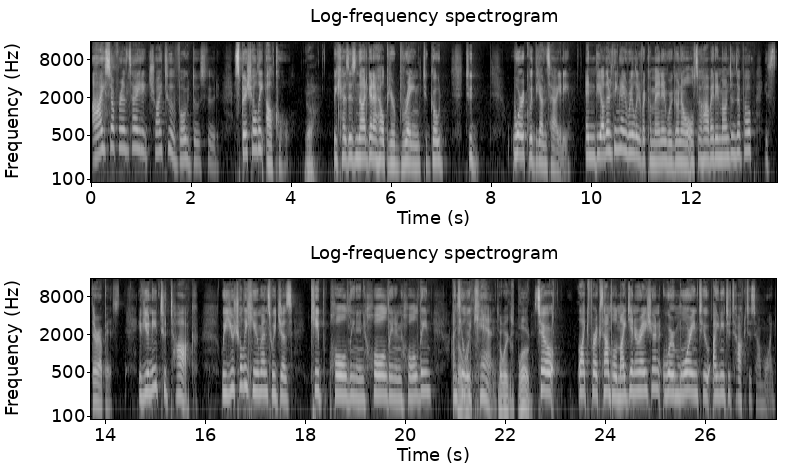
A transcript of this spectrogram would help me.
I suffer anxiety, try to avoid those food, especially alcohol, Yeah. because it's not gonna help your brain to go to work with the anxiety. And the other thing I really recommend, and we're gonna also have it in Mountains of Hope, is therapist. If you need to talk, we usually humans we just keep holding and holding and holding until we can't. Till we explode. So, like for example, my generation, we're more into I need to talk to someone.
